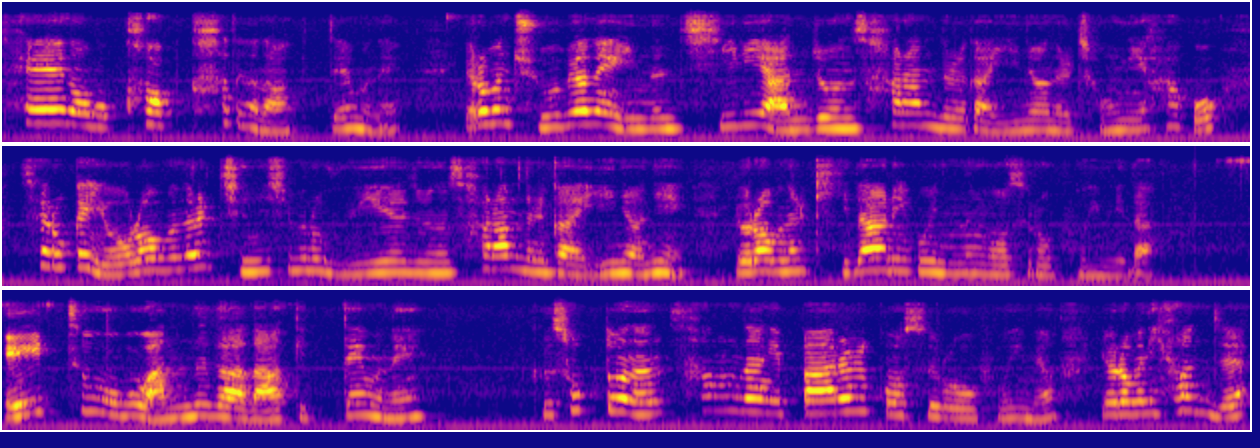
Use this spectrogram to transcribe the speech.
텐 오브 컵 카드가 나왔기 때문에 여러분 주변에 있는 질이 안 좋은 사람들과 인연을 정리하고 새롭게 여러분을 진심으로 위해주는 사람들과의 인연이 여러분을 기다리고 있는 것으로 보입니다. 에이트 오브 완드가 나왔기 때문에 그 속도는 상당히 빠를 것으로 보이며 여러분이 현재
